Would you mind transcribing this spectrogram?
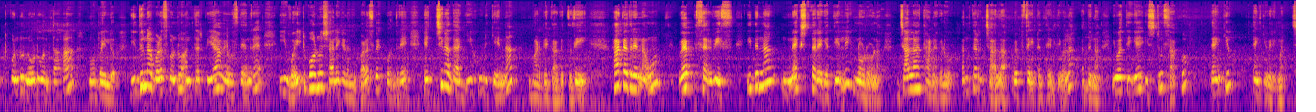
ಇಟ್ಕೊಂಡು ನೋಡುವಂತಹ ಮೊಬೈಲು ಇದನ್ನು ಬಳಸ್ಕೊಂಡು ಅಂತರ್ಪ್ರಿಯ ವ್ಯವಸ್ಥೆ ಅಂದರೆ, ಈ ವೈಟ್ ಬೋರ್ಡ್ನು ಶಾಲೆಗಳಲ್ಲಿ ಬಳಸಬೇಕು ಅಂದರೆ ಹೆಚ್ಚಿನದಾಗಿ ಹೂಡಿಕೆಯನ್ನು ಮಾಡಬೇಕಾಗುತ್ತದೆ. ಹಾಗಾದರೆ ನಾವು ವೆಬ್ ಸರ್ವಿಸ್ ಇದನ್ನು ನೆಕ್ಸ್ಟ್ ತರಗತಿಯಲ್ಲಿ ನೋಡೋಣ. ಜಾಲತಾಣಗಳು, ಅಂತರ್ಜಾಲ ವೆಬ್ಸೈಟ್ ಅಂತ ಹೇಳ್ತೀವಲ್ಲ, ಅದನ್ನು. ಇವತ್ತಿಗೆ ಇಷ್ಟು ಸಾಕು. Thank you thank you very much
